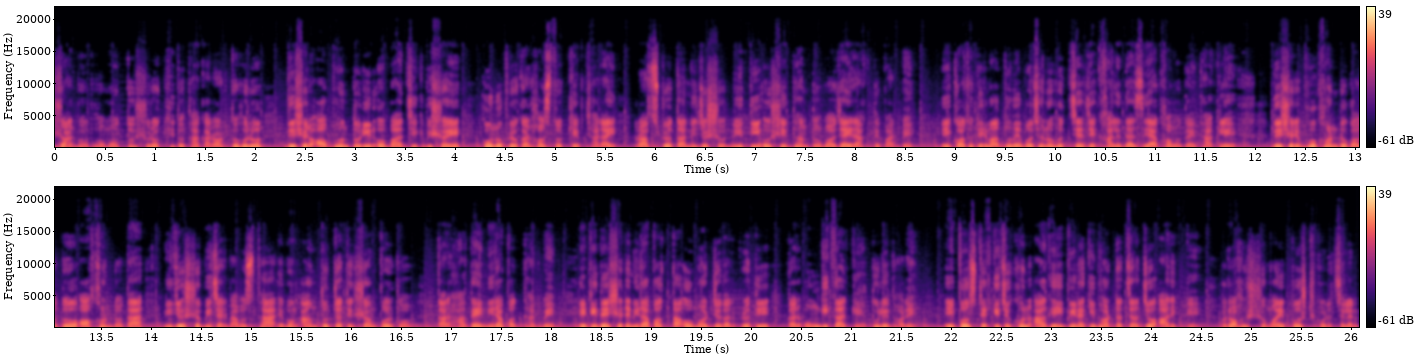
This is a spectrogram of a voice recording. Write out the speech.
সার্বভৌমত্ব সুরক্ষিত থাকার অর্থ হল, দেশের অভ্যন্তরীণ ও বাহ্যিক বিষয়ে কোনো প্রকার হস্তক্ষেপ ছাড়াই রাষ্ট্র তার নিজস্ব নীতি ও সিদ্ধান্ত বজায় রাখতে পারবে। এই কথাটির মাধ্যমে বোঝানো হচ্ছে যে খালেদা জিয়া ক্ষমতায় থাকলে দেশের ভূখণ্ডগত অখণ্ডতা, নিজস্ব বিচার ব্যবস্থা এবং আন্তর্জাতিক সম্পর্ক তার হাতে নিরাপদ থাকবে। এটি দেশের নিরাপত্তা ও মর্যাদার প্রতি তার অঙ্গীকারকে তুলে ধরে। এই পোস্টের কিছুক্ষণ আগেই পিনাকি ভট্টাচার্য আরেকটি রহস্যময় পোস্ট করেছিলেন।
